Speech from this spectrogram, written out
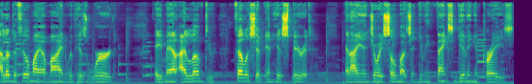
I love to fill my mind with his word. Amen. I love to fellowship in his spirit, and I enjoy so much in giving thanksgiving and praise.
